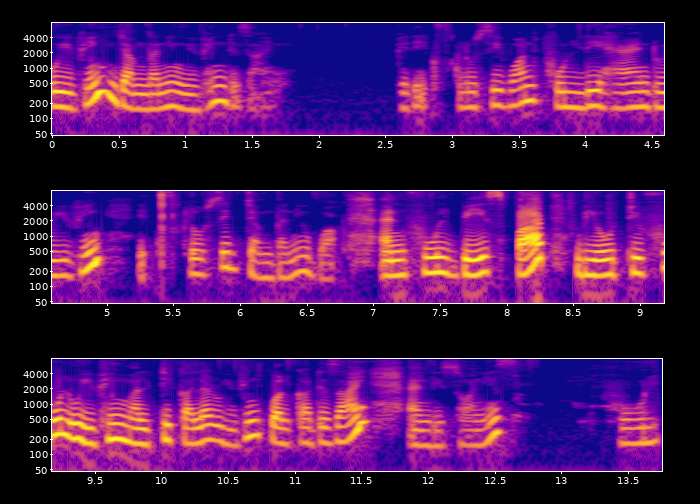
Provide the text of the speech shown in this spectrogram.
weaving jamdani weaving design. Very exclusive one fully hand weaving exclusive jamdani work. And full base part beautiful weaving multicolor weaving polka design. And this one is full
